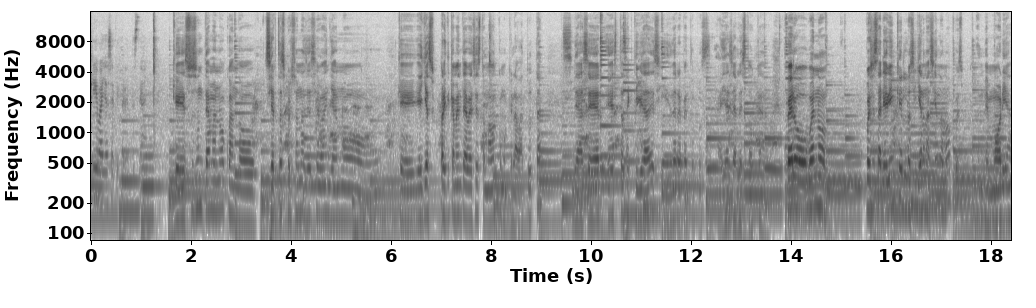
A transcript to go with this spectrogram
qué vaya a ser diferente este año. Que eso es un tema, ¿no? Cuando ciertas personas ya se van, ya no... Que ellas prácticamente a veces tomaban como que la batuta de hacer estas actividades y de repente pues a ellas ya les toca. Pero bueno, pues estaría bien que lo siguieran haciendo, ¿no? Pues en memoria,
